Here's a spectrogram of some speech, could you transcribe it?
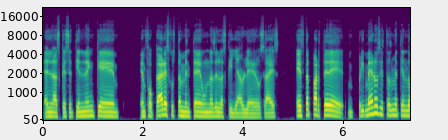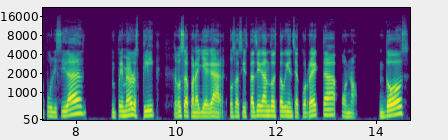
en las que se tienen que enfocar es justamente una de las que ya hablé, o sea, es esta parte de, primero, si estás metiendo publicidad, primero los clics, o sea, para llegar, o sea, si estás llegando a esta audiencia correcta o no. Dos,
